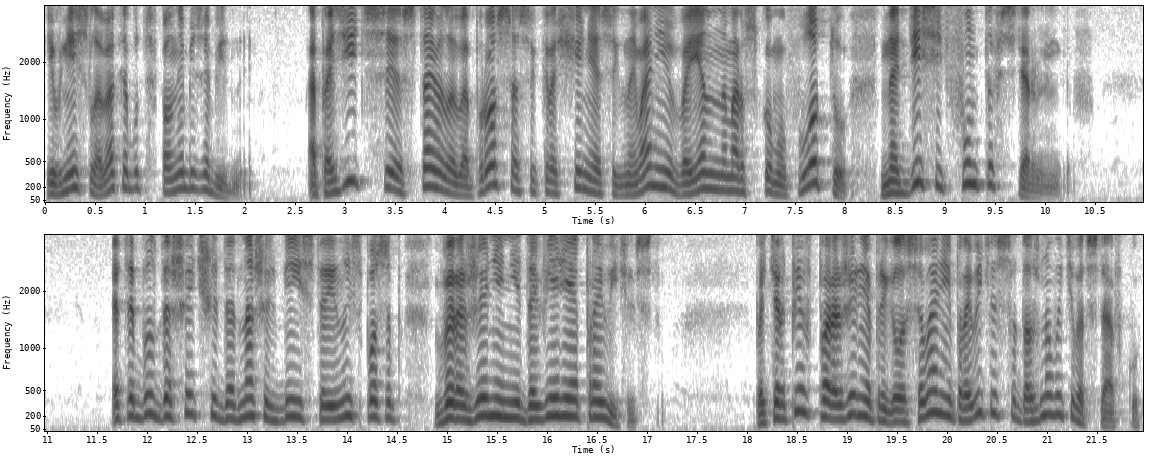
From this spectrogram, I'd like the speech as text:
и в ней слова как будто вполне безобидные. Оппозиция ставила вопрос о сокращении ассигнований военно-морскому флоту на 10 фунтов стерлингов. Это был дошедший до наших дней старины способ выражения недоверия правительству. Потерпев поражение при голосовании, правительство должно выйти в отставку.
